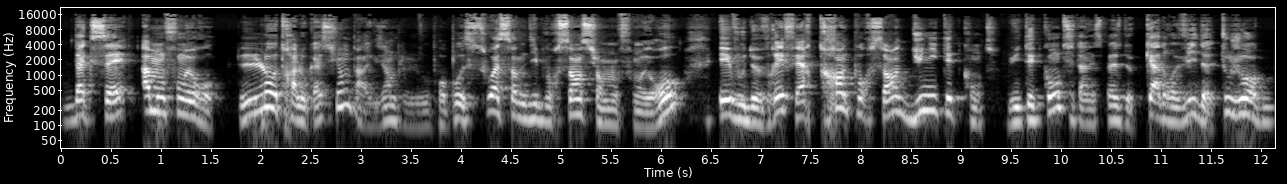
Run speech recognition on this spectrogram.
d'accès à mon fonds euro. L'autre allocation, par exemple, je vous propose 70% sur mon fonds euro et vous devrez faire 30% d'unité de compte. L'unité de compte, c'est un espèce de cadre vide toujours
